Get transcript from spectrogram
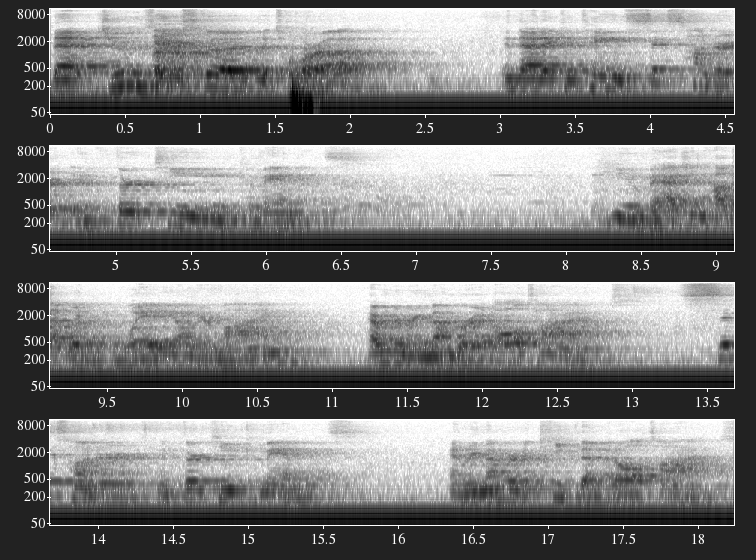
that Jews understood the Torah in that it contains 613 commandments. Can you imagine how that would weigh on your mind? Having to remember at all times 613 commandments and remember to keep them at all times.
